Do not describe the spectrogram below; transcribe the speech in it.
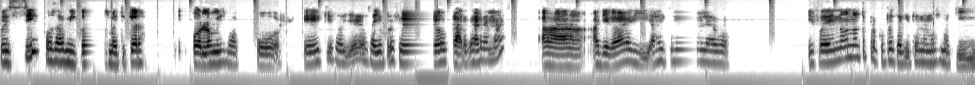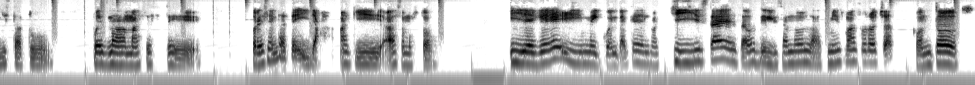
pues sí, o sea, mi cosmetiquera. Por lo mismo, por X o Y, o sea, yo prefiero cargar de más a, a llegar y, ay, ¿cómo le hago? Y fue no, no te preocupes, aquí tenemos maquillista, tú, pues nada más, este, preséntate y ya, aquí hacemos todo. Y llegué y me di cuenta que el maquillista estaba utilizando las mismas brochas con todos.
